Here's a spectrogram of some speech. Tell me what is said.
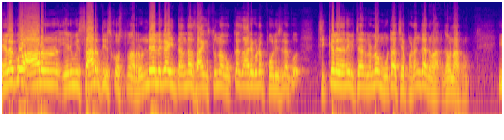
నెలకు ఆరు ఎనిమిది సార్లు తీసుకొస్తున్నారు. రెండేళ్ళుగా ఈ దందా సాగిస్తున్న ఒక్కసారి కూడా పోలీసులకు చిక్కలేదని విచారణలో ముఠా చెప్పడం గమనార్హం. ఈ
